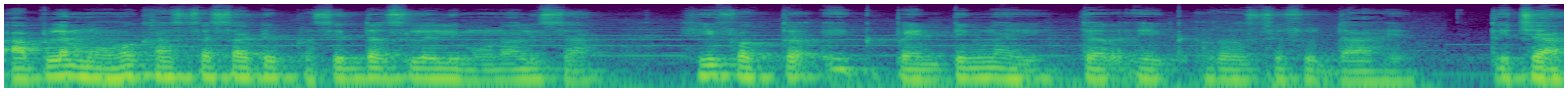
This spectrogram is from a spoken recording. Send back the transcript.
आपल्या मोहक हास्यासाठी प्रसिद्ध असलेली मोनालिसा ही फक्त एक पेंटिंग नाही तर एक रहस्यसुद्धा आहे. तिच्या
